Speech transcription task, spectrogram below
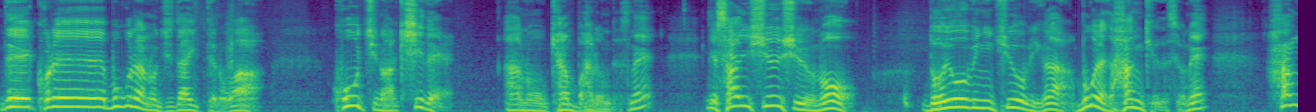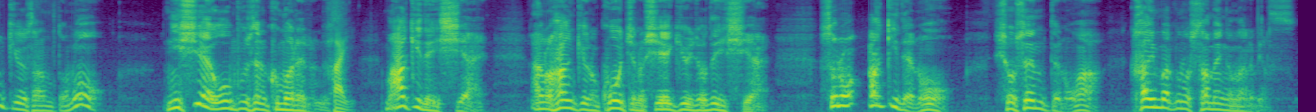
でこれ僕らの時代ってのは高知の秋市であのキャンプ張るんですね。で最終週の土曜日日曜日が僕らで阪急ですよね。阪急さんとの2試合オープン戦が組まれるんです、はい。まあ、秋で1試合。あの阪急の高知の試合球場で1試合。その秋での初戦ってのは開幕のスタメンが並びます。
